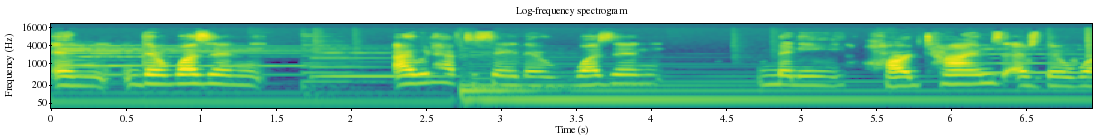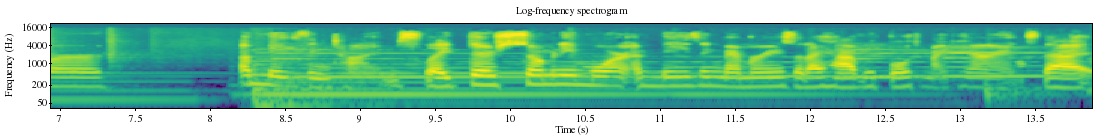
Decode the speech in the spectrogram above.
and there wasn't, I would have to say, there wasn't many hard times as there were amazing times. Like, there's so many more amazing memories that I have with both of my parents that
